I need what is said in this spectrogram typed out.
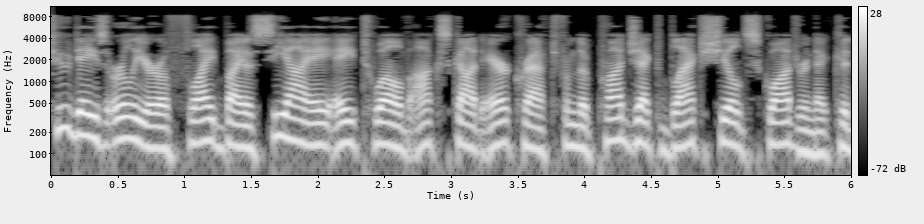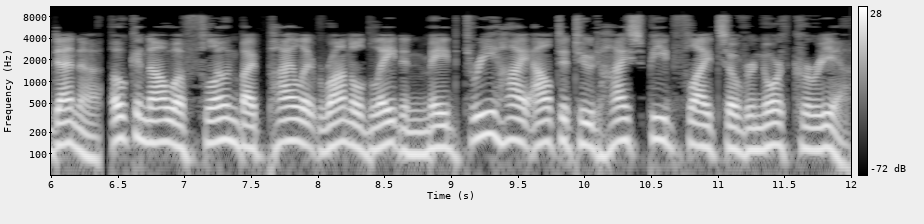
Two days earlier a flight by a CIA A-12 Oxcart aircraft from the Project Black Shield Squadron at Kadena, Okinawa flown by pilot Ronald Layton made three high-altitude high-speed flights over North Korea.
